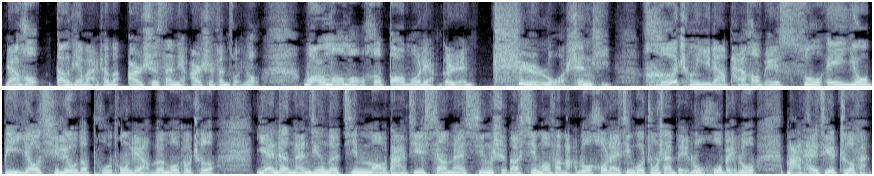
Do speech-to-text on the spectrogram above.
然后当天晚上的二十三点二十分左右，王某某和鲍某两个人赤裸身体，合成一辆牌号为苏 A U B 幺七六的普通两轮摩托车，沿着南京的金茂大街向南行驶到新模范马路，后来经过中山北路、湖北路、马台街折返。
